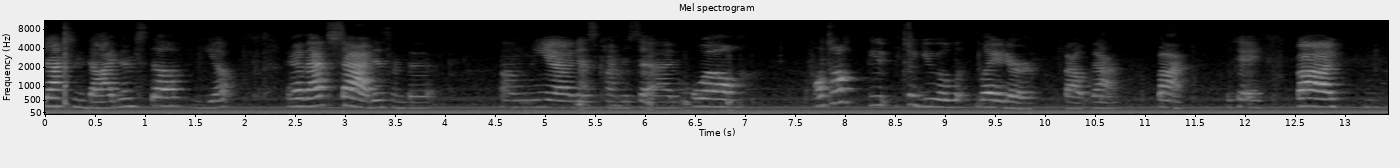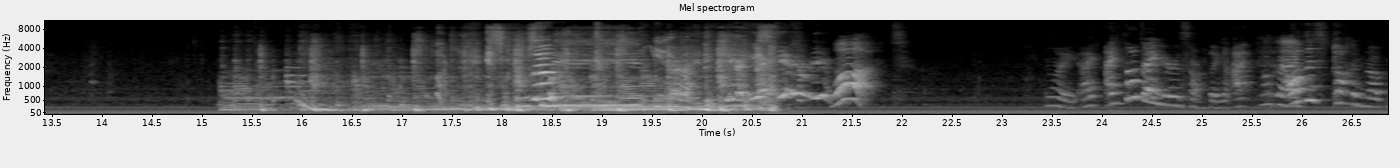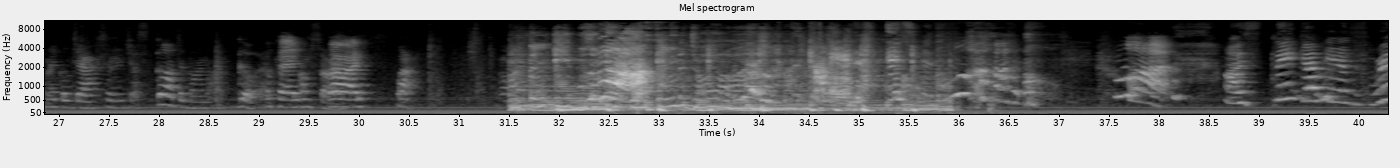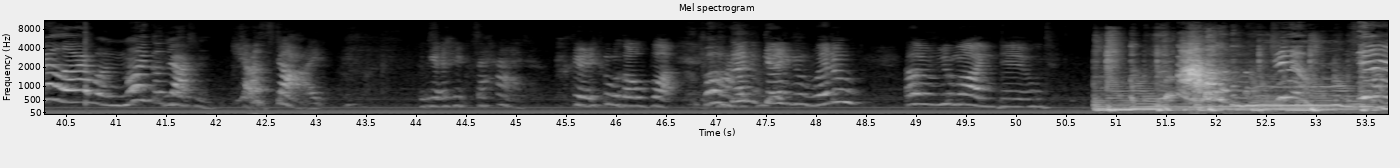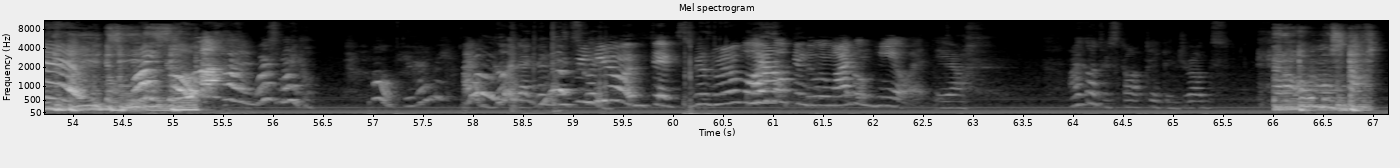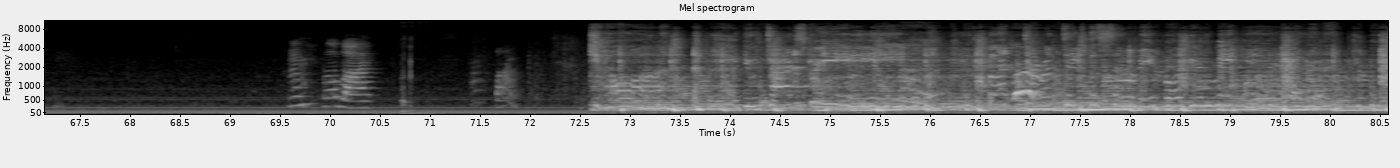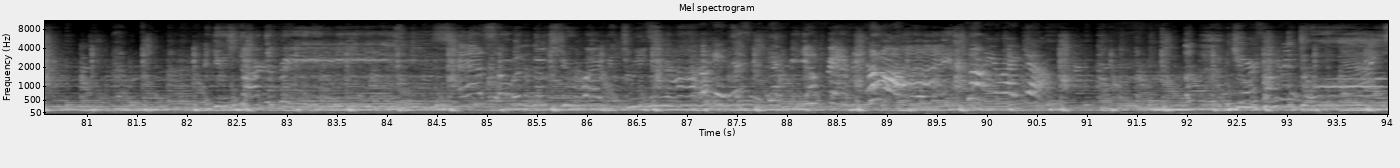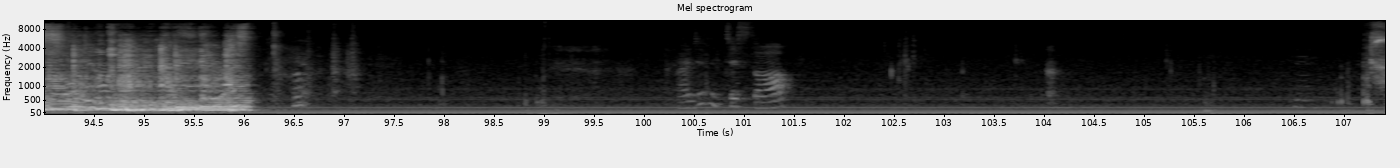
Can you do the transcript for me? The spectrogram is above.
Jackson died and stuff. Yep. Yeah, that's sad, isn't it? Um, yeah, it is kind of sad. Well, I'll talk to you later about that. Bye. Okay, bye. It's supposed to be. What? Wait, I, I thought I heard something. I. all this talking about Michael Jackson just got to my mind. Go ahead. Okay, I'm sorry. bye. Then it was a knocking on the door. Come in. It's What? I think I'm hearing Thriller when Michael Jackson just died. Okay, Sad. okay, well, bye. Bye. That's getting a little out of your mind, dude. Ah! Dude! Taking drugs. I almost stopped. Hmm? Well, bye. Bye. Just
